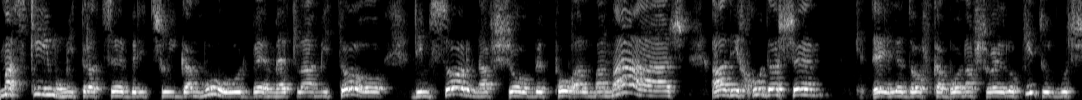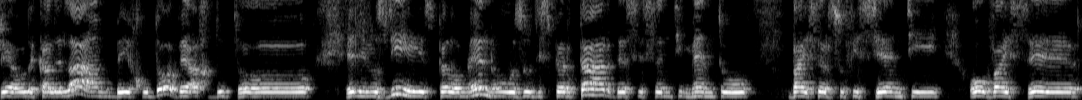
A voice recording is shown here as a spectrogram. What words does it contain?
מסכים ומתרצה בריצוי גמור באמת לאמיתו, למסור נפשו בפועל ממש על ייחוד השם. כדי לדופקה בו נפשו האלוקית ולבושיה ולקללם בייחודו ואחדותו. Ele nos diz, pelo menos, o despertar desse sentimento vai ser suficiente ou vai ser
